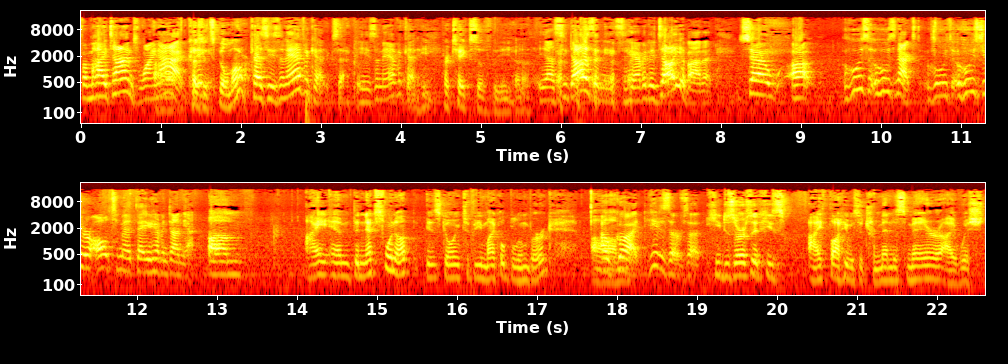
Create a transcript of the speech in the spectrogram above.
From High Times, why not? because it's Bill Maher. Because he's an advocate. Exactly. He's an advocate. He partakes of the. Uh, Yes, he does, and he's happy to tell you about it. So, uh, who's who's next? Who's who's your ultimate that you haven't done yet? um, I am the next one up is going to be Michael Bloomberg. Um, oh, good. He deserves it. He deserves it. He's. I thought he was a tremendous mayor. I wish.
